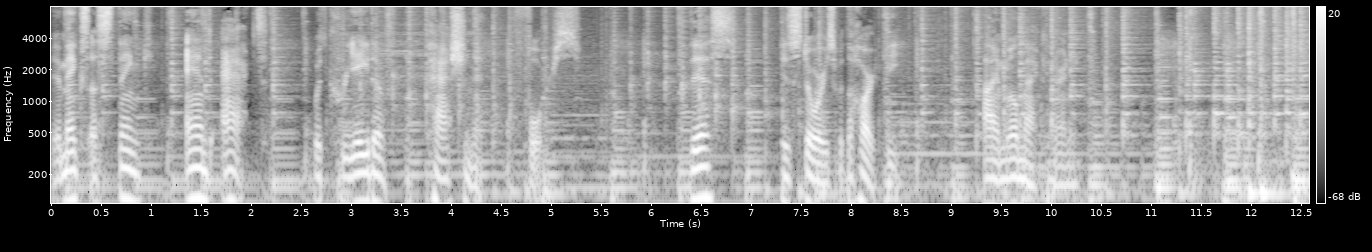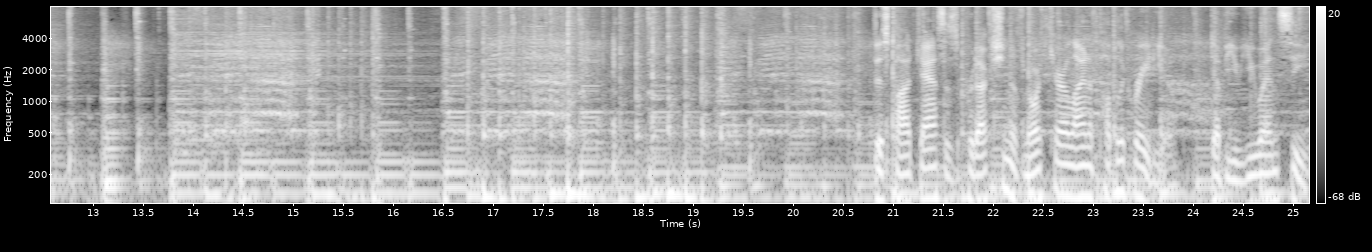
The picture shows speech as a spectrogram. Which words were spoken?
It makes us think and act with creative, passionate force. This is Stories with a Heartbeat. I'm Will McInerney. This podcast is a production of North Carolina Public Radio, WUNC.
